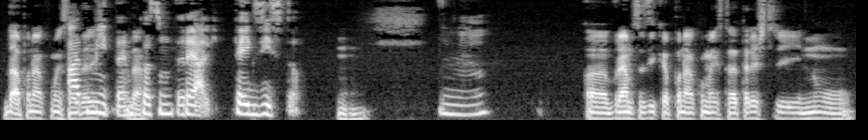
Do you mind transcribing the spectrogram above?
Da, până acum extraterestri- admitem da. că sunt reali, că există. Mhm. Mm. Uh, vreau să zic că până acum extraterestrii nu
